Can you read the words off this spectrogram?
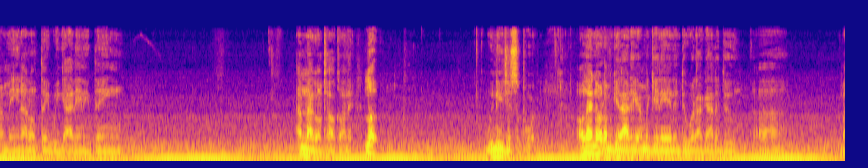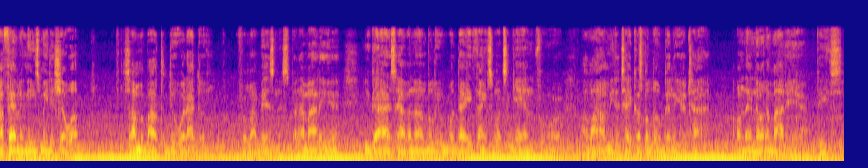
I mean, I don't think we got anything. I'm not going to talk on it. Look, we need your support. On that note, I'm going to get out of here. I'm going to get in and do what I got to do. Uh, my family needs me to show up. So I'm about to do what I do for my business. But I'm out of here. You guys have an unbelievable day. Thanks once again for allowing me to take up a little bit of your time. On that note, I'm out of here. Peace.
